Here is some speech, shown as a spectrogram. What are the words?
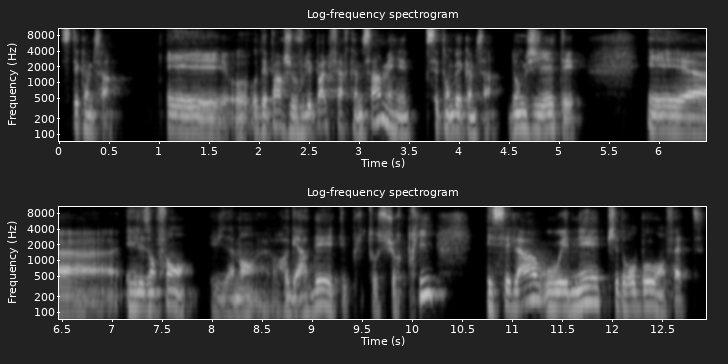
C'était comme ça. Et au, départ, je voulais pas le faire comme ça, mais c'est tombé comme ça. Donc j'y. Et, euh, et les enfants, évidemment, regardaient, étaient plutôt surpris. Et c'est là où est né Pied de Robot, en fait.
